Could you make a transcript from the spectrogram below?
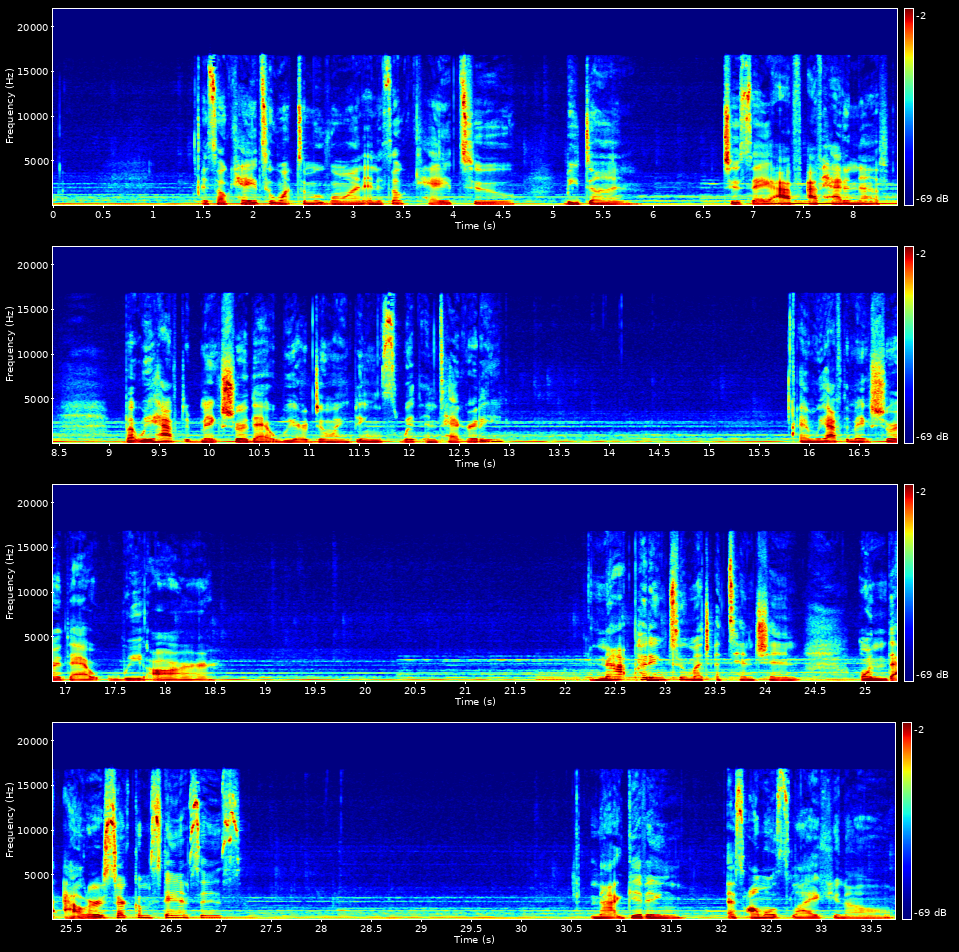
It's okay to want to move on, and it's okay to be done, to say, I've, I've had enough. But we have to make sure that we are doing things with integrity. And we have to make sure that we are not putting too much attention on the outer circumstances, not giving, it's almost like, you know,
